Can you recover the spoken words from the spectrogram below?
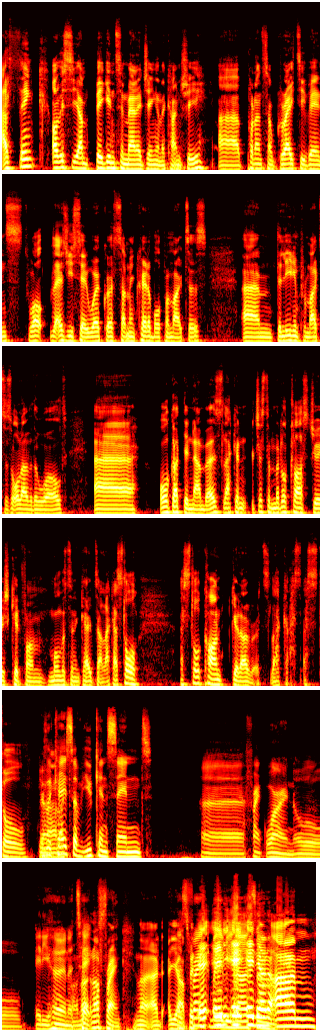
I think obviously I'm big into managing in the country. Uh, put on some great events. Well, as you said, work with some incredible promoters, um, the leading promoters all over the world. Uh, all got their numbers. Like an, just a middle class Jewish kid from Milnerton in Cape Town. Like I still, I still can't get over it. Like I, I still. It's know, a like- case of you can send uh, Frank Warren or Eddie Hearn a Oh, text. not, not Frank. No, I, yeah, Does but Frank Ed- maybe Ed- know Ed- some- no, no, um,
